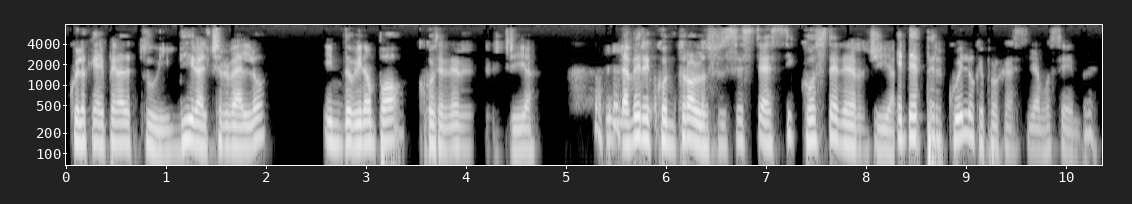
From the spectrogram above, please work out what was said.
quello che hai appena detto tu, il dire al cervello, indovina un po', costa energia. L'avere controllo su se stessi costa energia. Ed è per quello che procrastiniamo sempre.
